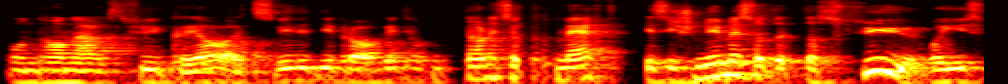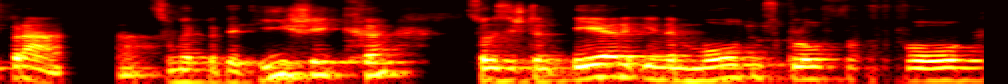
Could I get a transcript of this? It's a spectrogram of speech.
und habe auch das Gefühl, ja, jetzt wieder die Frage. Und dann habe ich so gemerkt, es ist nicht mehr so das Feuer, das uns brennt, um jemanden dort hinschicken, sondern es ist dann eher in einem Modus gelaufen von,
